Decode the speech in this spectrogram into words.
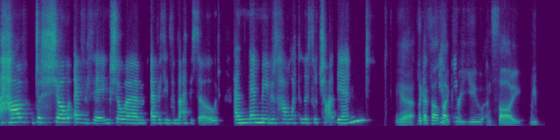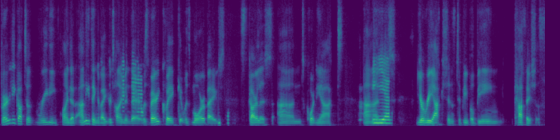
have just show everything, show um everything from that episode, and then maybe just have like a little chat at the end. Yeah, like I felt like for you and Sai, we barely got to really find out anything about your time in there. It was very quick. It was more about Scarlett and Courtney Act and Yeah. Your reactions to people being catfishes.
